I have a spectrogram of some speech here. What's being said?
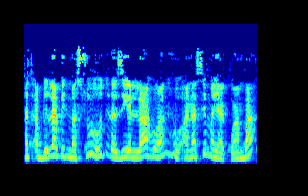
hat abdullah bin masud raziallahu anhu anasema ya kwamba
